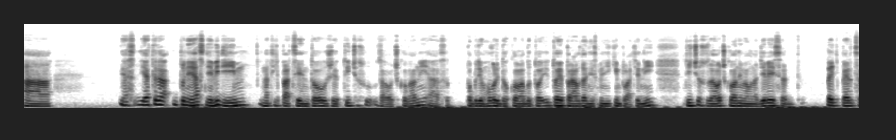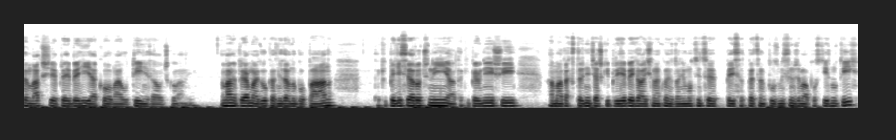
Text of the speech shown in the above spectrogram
A ja, ja teda úplne jasne vidím na tých pacientov, že tí, čo sú zaočkovaní, a sa to budem hovoriť dokola, lebo to, to je pravda, nie sme nikým platení, tí, čo sú zaočkovaní, majú na 95% ľahšie priebehy, ako majú tí nezaočkovaní. A máme priamo aj dôkaz, nedávno bol pán, taký 50-ročný a taký pevnejší a má tak stredne ťažký priebeh, ale išiel nakoniec do nemocnice 50% plus, myslím, že mal postihnutých.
